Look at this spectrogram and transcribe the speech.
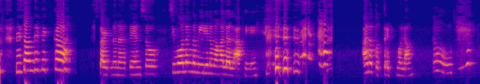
May sound effect ka! Start na natin. So, si Monang namili ng mga lalaki. ano to? Trip mo lang? Oo.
